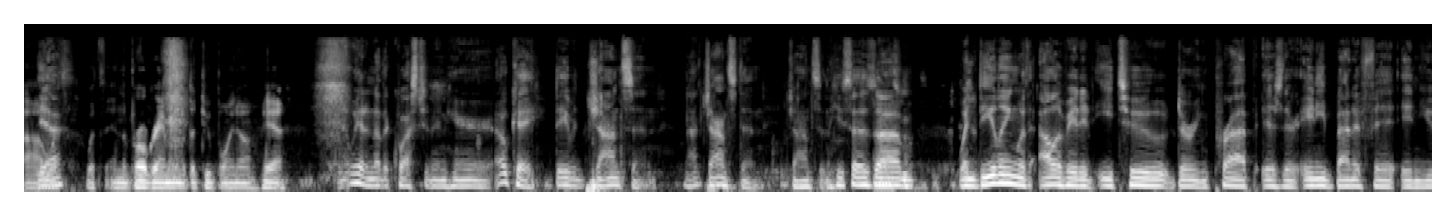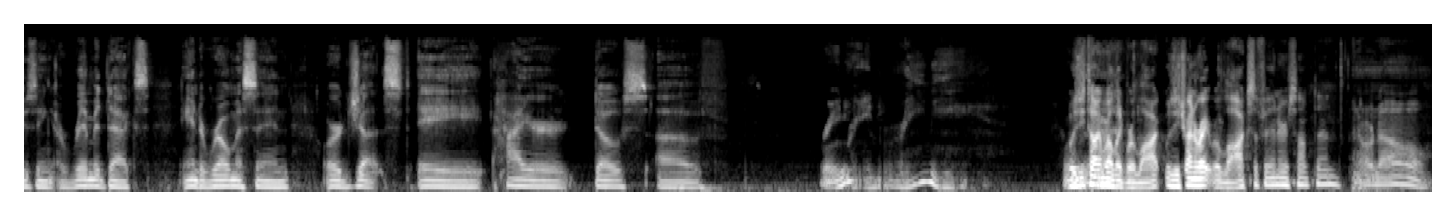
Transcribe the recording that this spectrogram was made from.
Uh, Yeah. with, with in the programming with the 2.0. Yeah. We had another question in here. Okay, David Johnson, not Johnston, Johnson. He says, um, when dealing with elevated E2 during prep, is there any benefit in using Arimidex and Aromasin or just a higher dose of Rainy. Rainy? rainy. Was he talking about like relax? Was he trying to write relaxofen or something? I don't know.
